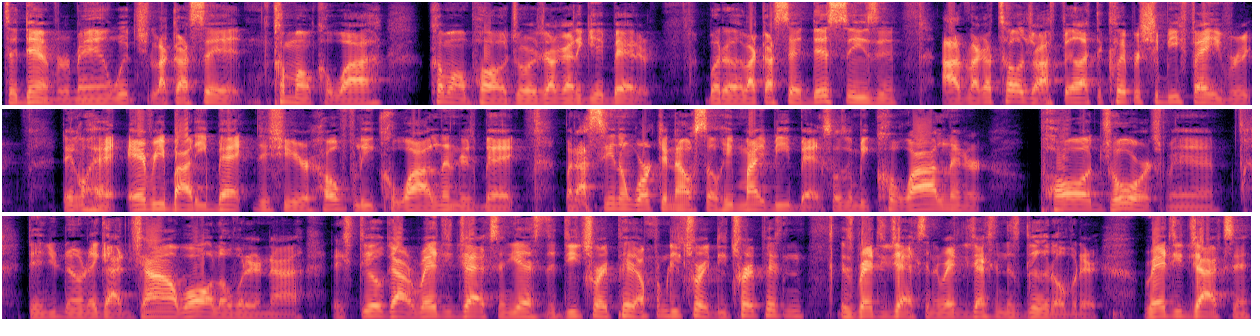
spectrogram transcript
to Denver, man, which, like I said, come on, Kawhi. Come on, Paul George. I got to get better. But uh, like I said, this season, I, like I told you, I feel like the Clippers should be favorite. They're to have everybody back this year. Hopefully, Kawhi Leonard's back. But I seen him working out, so he might be back. So it's to be Kawhi Leonard, Paul George, man. Then you know they got John Wall over there now. They still got Reggie Jackson. Yes, the Detroit Pistons. I'm from Detroit. Detroit Pistons is Reggie Jackson, and Reggie Jackson is good over there. Reggie Jackson.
